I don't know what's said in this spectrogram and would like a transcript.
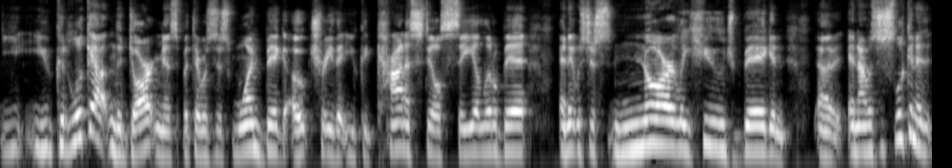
y- you could look out in the darkness, but there was this one big oak tree that you could kind of still see a little bit. And it was just gnarly, huge, big. And, uh, and I was just looking at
